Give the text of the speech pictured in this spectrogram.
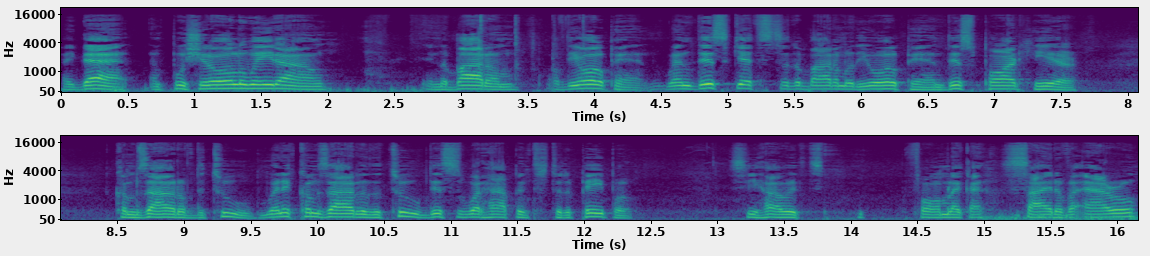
like that and push it all the way down in the bottom of the oil pan. When this gets to the bottom of the oil pan, this part here comes out of the tube. When it comes out of the tube, this is what happens to the paper. See how it's formed like a side of an arrow?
